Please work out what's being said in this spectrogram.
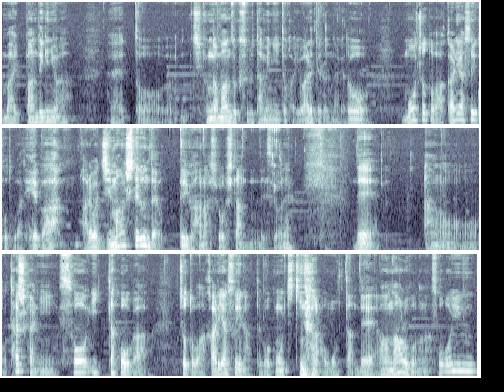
まあ一般的には、えっと、自分が満足するためにとか言われてるんだけどもうちょっと分かりやすい言葉で言えばあれは自慢してるんだよっていう話をしたんですよね。であの確かにそう言った方がちょっと分かりやすいなって僕も聞きながら思ったんであなるほどなそういう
